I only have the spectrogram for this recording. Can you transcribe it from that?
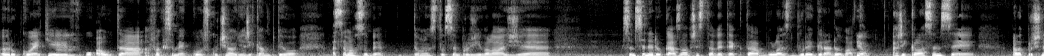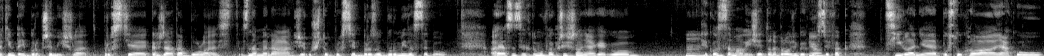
rukojeti v- u auta a fakt jsem jako skučala hodně, říkám, tyjo, a sama sobě. Tohle to jsem prožívala, že jsem si nedokázala představit, jak ta bolest bude gradovat. Jo. A říkala jsem si, ale proč nad tím teď budu přemýšlet? Prostě každá ta bolest znamená, že už to prostě brzo budu mít za sebou. A já jsem si k tomu fakt přišla nějak jako, hmm. jako sama, víš, že to nebylo, že bych Jo. prostě fakt cíleně poslouchala nějakou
